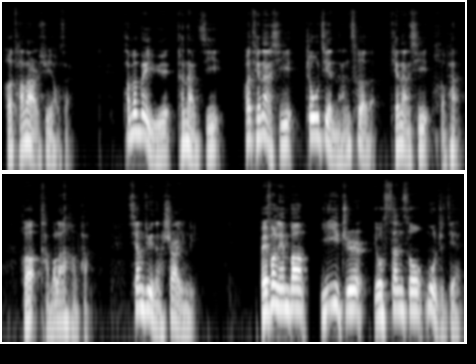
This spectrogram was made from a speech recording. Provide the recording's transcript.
和唐纳尔逊要塞，他们位于肯塔基和田纳西州界南侧的田纳西河畔和坎伯兰河畔，相距呢十二英里。北方联邦以一支由三艘木质舰。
